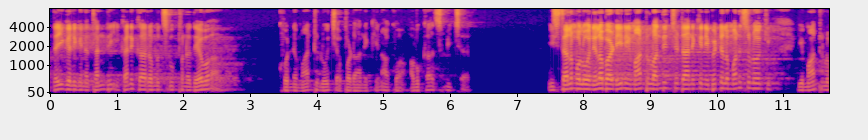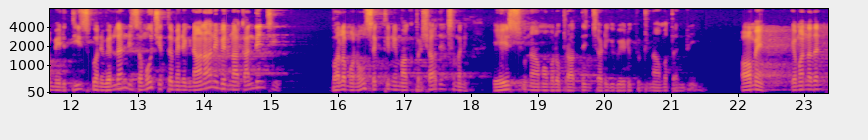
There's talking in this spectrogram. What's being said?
దయగలిగిన తండ్రి కనికారము చూపున దేవా కొన్ని మాటలు చెప్పడానికి నాకు అవకాశం ఇచ్చారు. ఈ స్థలములో నిలబడి నీ మాటలు అందించడానికి నీ బిడ్డల మనసులోకి ఈ మాటలు మీరు తీసుకొని వెళ్ళండి. సముచితమైన జ్ఞానాన్ని మీరు నాకు అందించి బలమును శక్తిని మాకు ప్రసాదించమని ఏసునామములో ప్రార్థించి అడిగి వేడుకుంటున్నాము తండ్రి. ఆమె ఏమన్నదండి?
